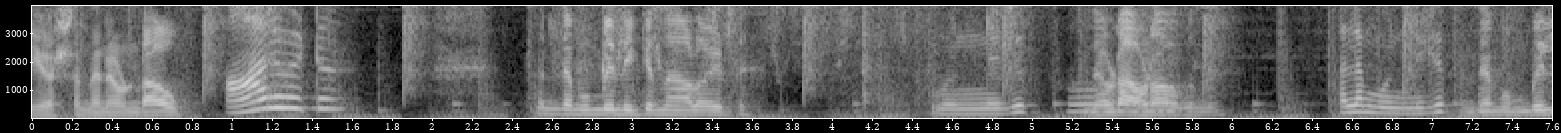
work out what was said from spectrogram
ഈ വർഷം തന്നെ ഉണ്ടാവും. ആരുമായിട്ട് എന്റെ മുമ്പിൽ നിൽക്കുന്ന ആളുമായിട്ട്. മുന്നിലിപ്പോ ഇതെവിടെ അവിടെ നോക്കുന്നത് അല്ല മുന്നിൽ എന്റെ മുമ്പിൽ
